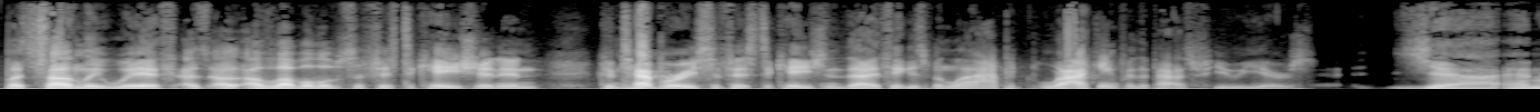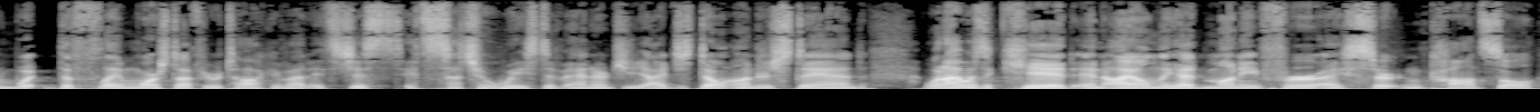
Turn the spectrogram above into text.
but suddenly with a, a level of sophistication and contemporary sophistication that I think has been lack, lacking for the past few years. Yeah, and what the flame war stuff you were talking about, it's just it's such a waste of energy. I just don't understand. When I was a kid and I only had money for a certain console,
